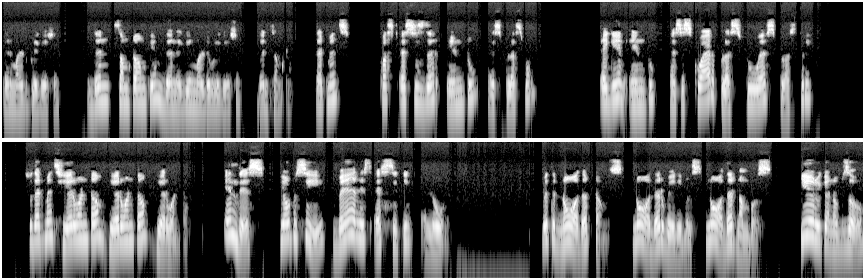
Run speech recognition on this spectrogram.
then multiplication then some term came then again multiplication then some term. That means first s is there into s plus 1 again into s square plus 2s plus 3. So that means here one term, here one term, here one term. In this, you have to see where is s sitting alone with no other terms, no other variables, no other numbers. Here you can observe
